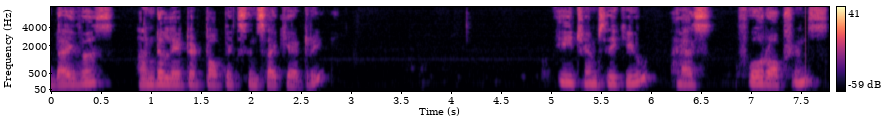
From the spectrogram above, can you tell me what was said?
diverse unrelated topics in psychiatry. Each MCQ has four options,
